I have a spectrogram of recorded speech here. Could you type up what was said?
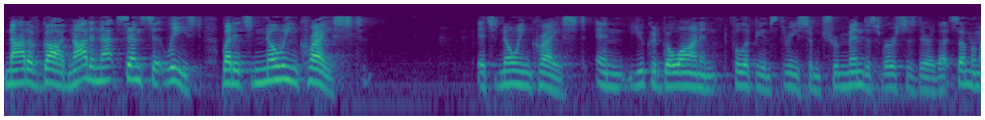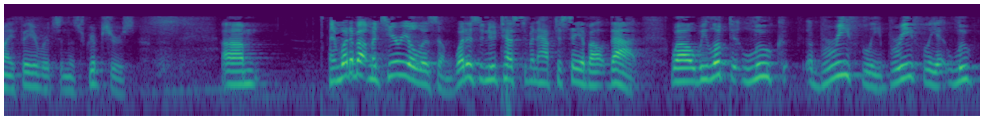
not of God, not in that sense at least, but it's knowing Christ. It's knowing Christ. And you could go on in Philippians 3, some tremendous verses there. That's some of my favorites in the scriptures. Um, and what about materialism? What does the New Testament have to say about that? Well, we looked at Luke briefly, briefly at Luke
